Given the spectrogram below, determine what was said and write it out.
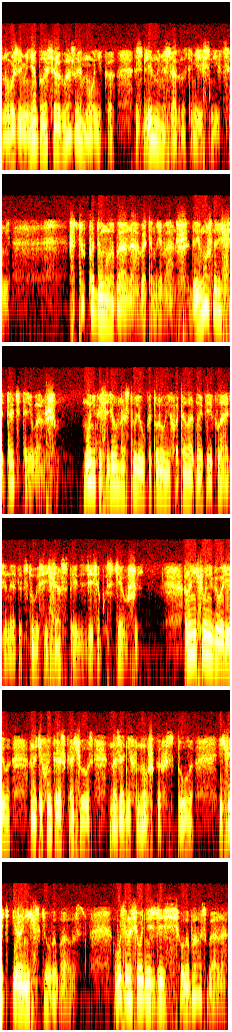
но возле меня была сероглазая Моника с длинными загнутыми ресницами. Что подумала бы она об этом реванше? Да и можно ли считать это реваншем? Моника сидела на стуле, у которого не хватало одной перекладины. Этот стул сейчас стоит здесь опустевший. Она ничего не говорила, она тихонько раскачивалась на задних ножках стула и чуть иронически улыбалась. Будь она сегодня здесь, улыбалась бы она.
